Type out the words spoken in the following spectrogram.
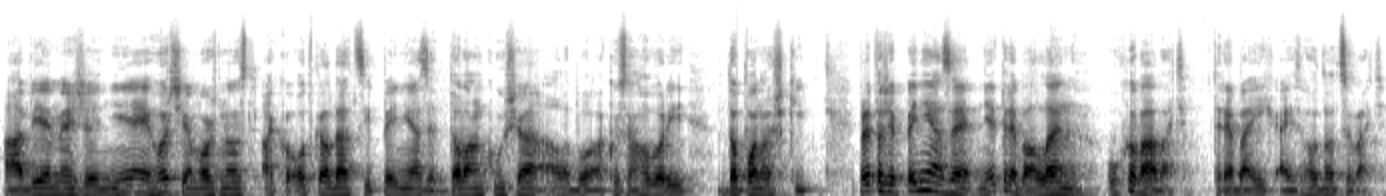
a vieme, že nie je horšia možnosť ako odkladať si peniaze do vankúša alebo ako sa hovorí do ponožky. Pretože peniaze netreba len uchovávať, treba ich aj zhodnocovať.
